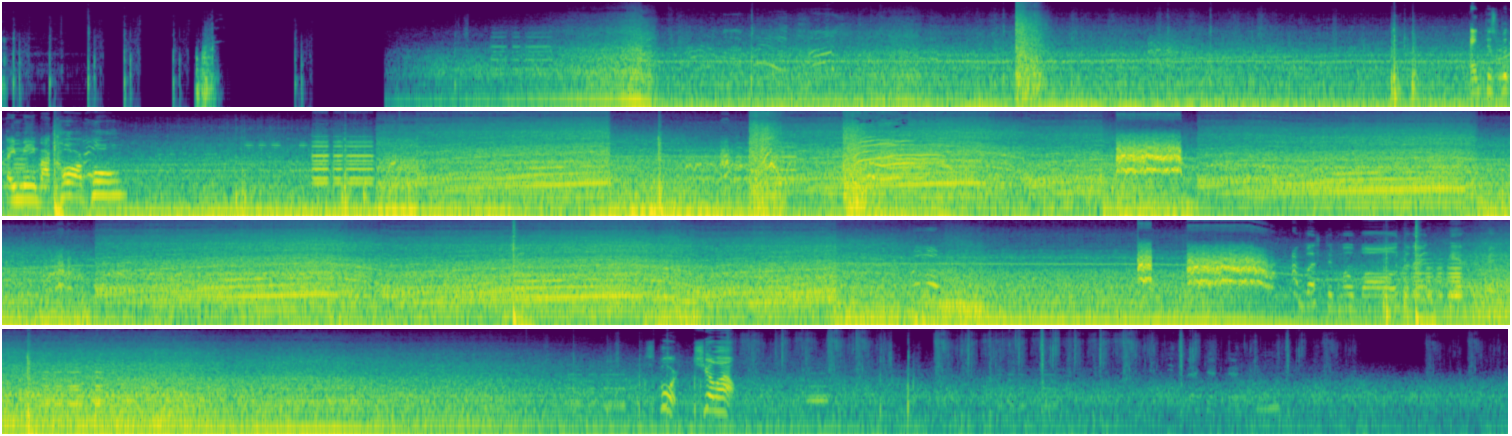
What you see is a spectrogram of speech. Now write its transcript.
What they mean by carpool? I busted more balls can care to remember. Sport, chill out.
